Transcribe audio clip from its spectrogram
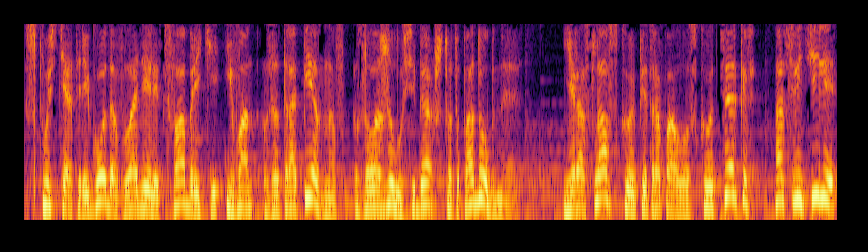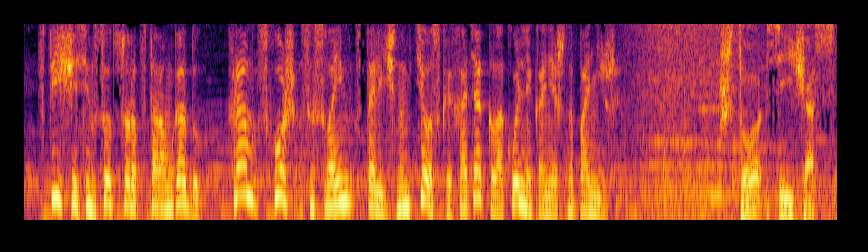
Спустя три года владелец фабрики Иван Затрапезнов заложил у себя что-то подобное. Ярославскую Петропавловскую церковь осветили в 1742 году. Храм схож со своим столичным тезкой, хотя колокольня, конечно, пониже. Что сейчас?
